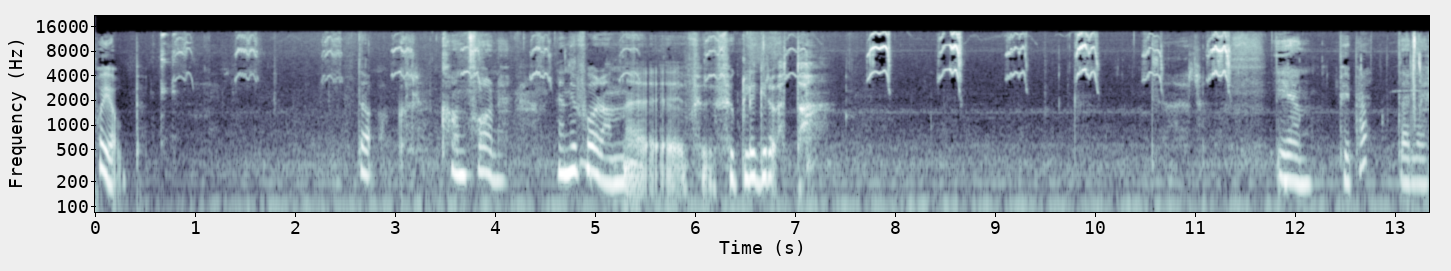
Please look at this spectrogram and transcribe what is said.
på jobb. Dager. Hva han får nå? Nå får han uh, fuglegrøt, da. I en pipett, eller?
